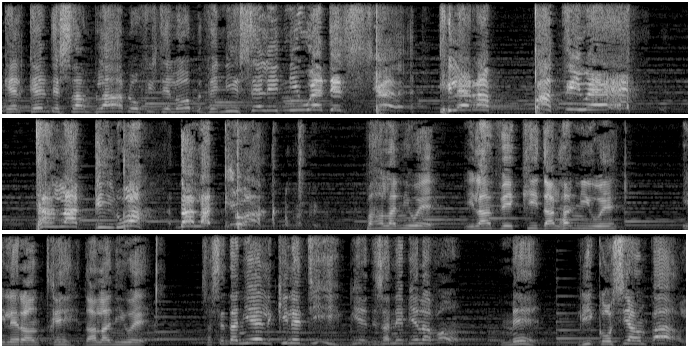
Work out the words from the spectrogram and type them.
quelqu'un de semblable au Fils de l'homme venir, c'est le nuée des cieux. Il est rapatrié dans la gloire, dans la gloire. Par la nuée, il a vécu dans la nuée. Il est rentré dans la nuée. Ça c'est Daniel qui le dit, bien des années bien avant. Mais Luc aussi en parle.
